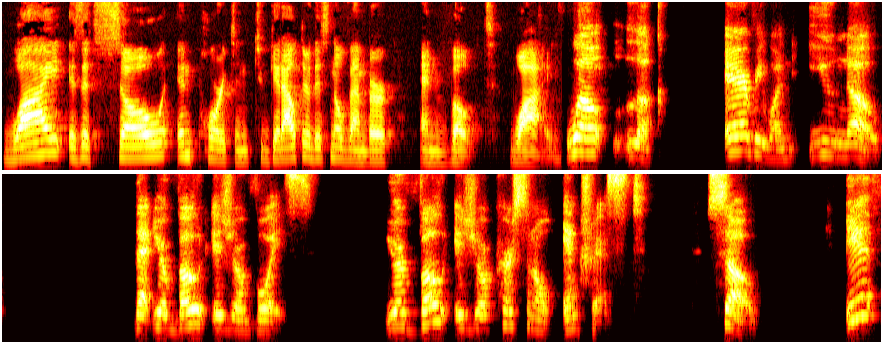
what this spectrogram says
why is it so important to get out there this november and vote? Why? Well look everyone you know that your vote is your voice. Your vote is your personal interest. So if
